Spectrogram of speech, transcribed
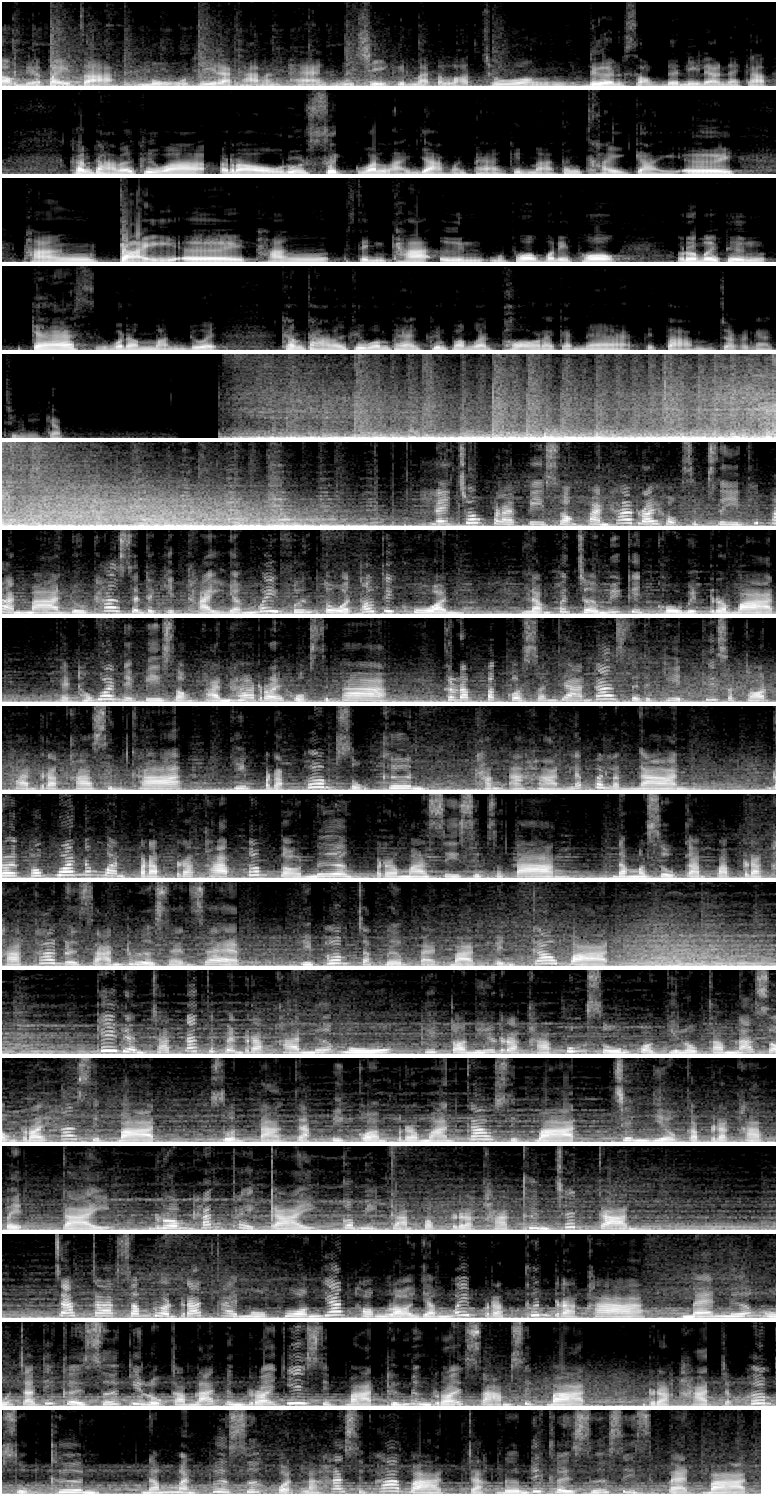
นอกเหนือไปจากหมูที่ราคามันแพงหูฉีกขึ้นมาตลอดช่วงเดือน 2 เดือนนี้แล้วนะครับคำถามก็คือว่าเรารู้สึกว่าหลายอย่างมันแพงขึ้นมาทั้งไข่ไก่เอ่ยทั้งไก่เอ่ยทั้งสินค้าอื่น อุปโภคบริโภค รวมไปถึงแก๊สหรือว่าน้ำมันด้วยคำถามก็คือว่ามันแพงขึ้นพร้อมกันเพราะอะไรกันแน่ติดตามจากรายงานชิ้นนี้ครับ ในช่วงปลายปี 2564 ที่ผ่านมาดูท่าเศรษฐกิจไทยยังไม่ฟื้นตัวเท่าที่ควร หลังเผชิญวิกฤตโควิดระบาด แต่ทว่าในปี 2565 กลับปรากฏสัญญาณด้านเศรษฐกิจที่สะท้อนผ่านราคาสินค้าที่ปรับเพิ่มสูงขึ้น ทั้งอาหารและพลังงาน โดยพบว่าน้ำมันปรับราคาเพิ่มต่อเนื่องประมาณ 40 สตางค์นำมาสู่การปรับราคาค่าโดยสารเรือแสนแสบที่เพิ่มจากเดิม 8 บาทเป็น 9 บาท ที่เด่นชัดน่าจะเป็นราคาเนื้อหมู ที่ตอนนี้ราคาพุ่งสูงกว่ากิโลกรรัมละ 250 บาท ส่วนต่างจากปีก่อนประมาณ 90 บาท เช่นเดียวกับราคาเป็ดไก่ รวมทั้งไข่ไก่ก็มีการปรับราคาขึ้นเช่นกันจากการสำรวจร้านขายหมูพวงย่านทองหล่อยังไม่ปรับขึ้นราคา แม้เนื้อหมูจากที่เคยซื้อกิโลกรรัมละ 120 บาทถึง 130 บาท ราคาจะเพิ่มสูงขึ้น น้ำมันพืชซื้อขวดละ 55 บาท จากเดิมที่เคยซื้อ 48 บาท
